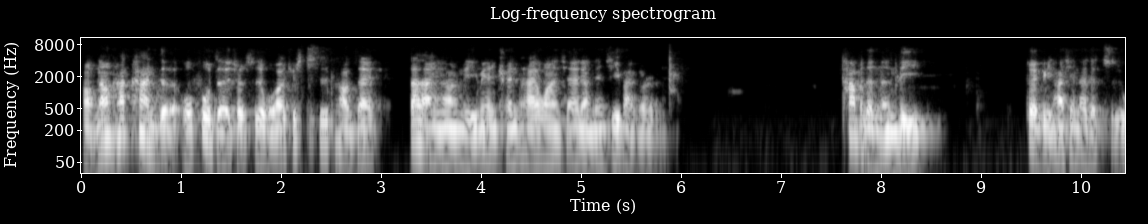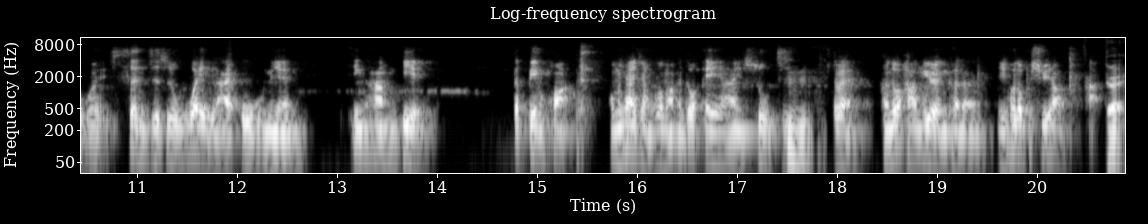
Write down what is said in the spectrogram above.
好，然后他看的我负责就是我要去思考在渣打银行里面全台湾现在两千七百个人，他们的能力对比他现在的职位，甚至是未来五年银行业的变化，我们现在讲过嘛，很多 AI 数字，嗯，对不对？很多行员可能以后都不需要，好，对。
